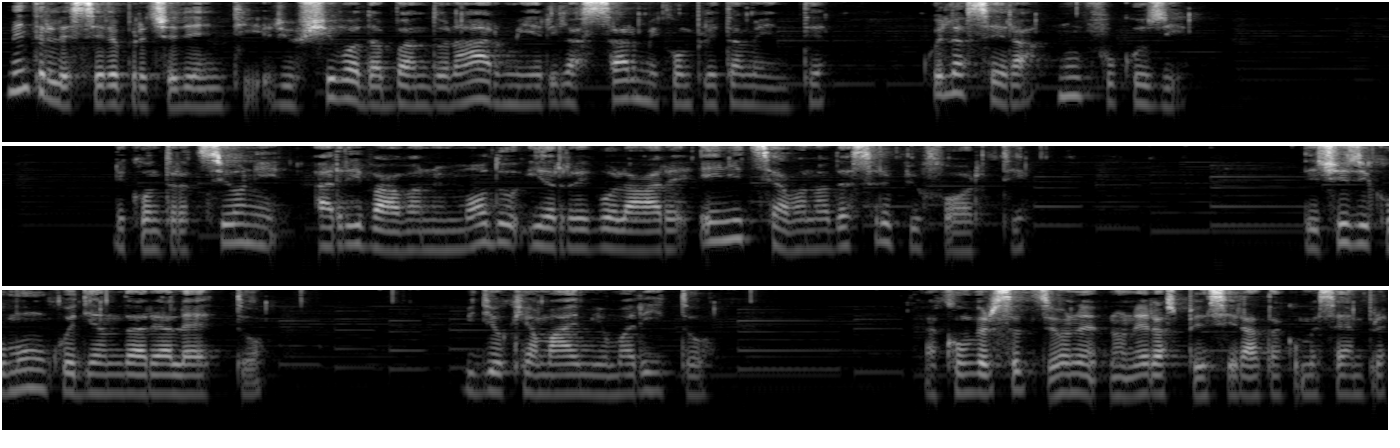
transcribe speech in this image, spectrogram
Mentre le sere precedenti riuscivo ad abbandonarmi e rilassarmi completamente, quella sera non fu così. Le contrazioni arrivavano in modo irregolare e iniziavano ad essere più forti. Decisi comunque di andare a letto. Videochiamai mio marito. La conversazione non era spensierata come sempre,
